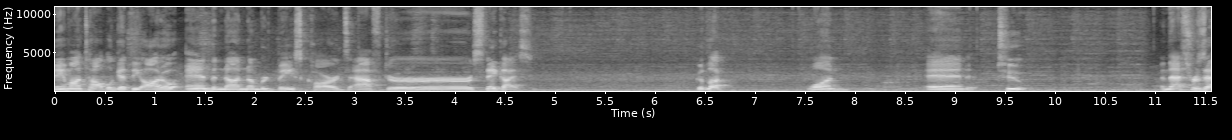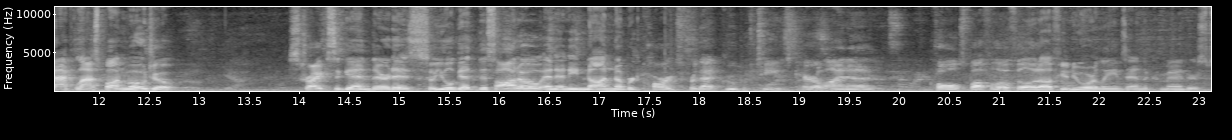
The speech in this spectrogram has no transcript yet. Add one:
Name on top will get the auto and the non-numbered base cards after Snake Eyes. Good luck. One and two. And that's for Zach. Last spot mojo. Strikes again. There it is. So you'll get this auto and any non-numbered cards for that group of teams. Carolina, Colts, Buffalo, Philadelphia, New Orleans, and the Commanders.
